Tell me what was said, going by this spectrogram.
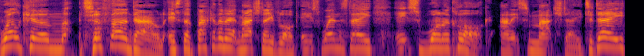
Welcome to Ferndown. It's the back of the net match day vlog. It's Wednesday, it's one o'clock, and it's match day. Today,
